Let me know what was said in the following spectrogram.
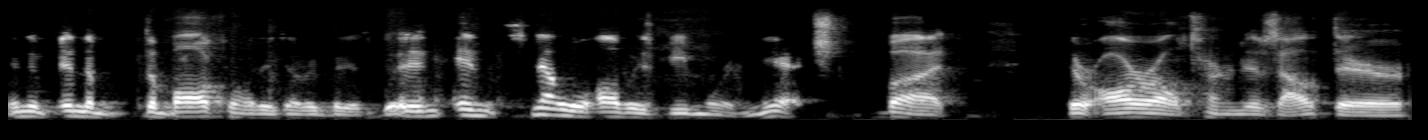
And the, and the, the ball quality is every bit as good. And, and snell will always be more niche but there are alternatives out there.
